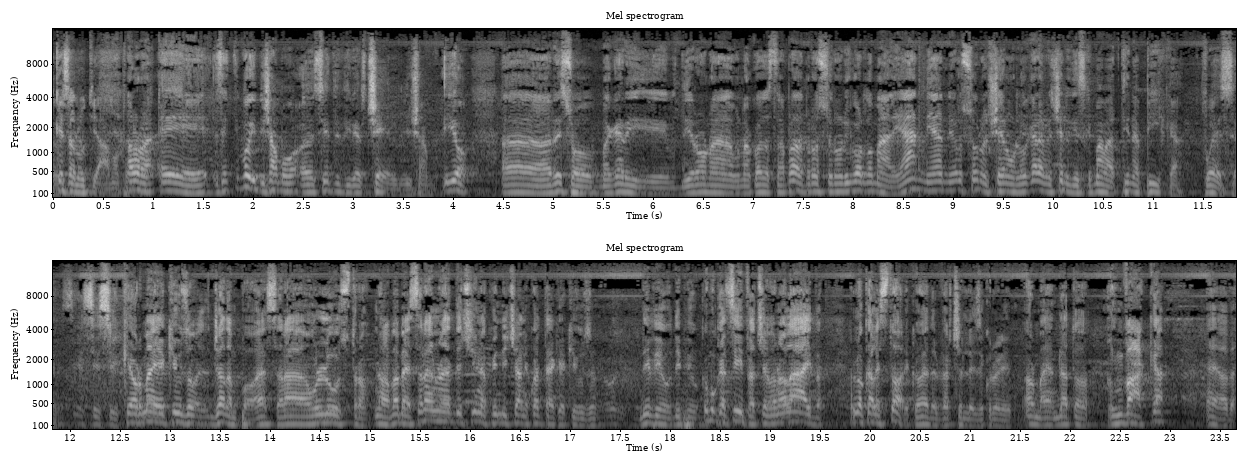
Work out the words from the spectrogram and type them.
Che salutiamo. però. Allora, eh, senti, voi diciamo eh, siete di Vercelli, diciamo. Io eh, adesso magari dirò una, una cosa strana, però se non ricordo male, anni e anni or sono c'era un locale a Vercelli che si chiamava Tina Pica, può essere. Sì, sì, sì, che ormai è chiuso già da un po', eh, sarà un lustro. No, vabbè, sarà una decina, 15 anni, quant'è che è chiuso? Di più, di più. Comunque sì, facevano live, un locale storico eh, del Vercellese quello lì. Ormai è andato in vacca. Eh vabbè.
